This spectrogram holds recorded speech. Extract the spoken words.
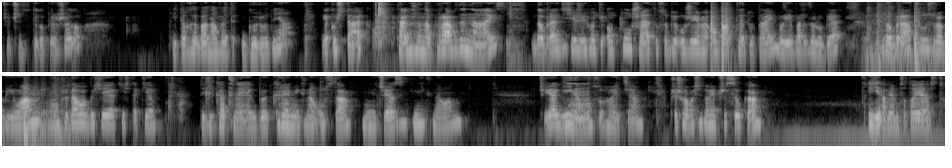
czy 31 i to chyba nawet grudnia, jakoś tak. Także naprawdę nice. Dobra, dzisiaj jeżeli chodzi o tusze, to sobie użyjemy oba te tutaj, bo je bardzo lubię. Dobra, tu zrobiłam. Mm, Przydałoby się jakieś takie delikatne jakby kremik na usta. Nie wiem, czy ja zniknęłam. Czy ja ginę, słuchajcie. Przyszła właśnie do mnie przesyłka. I ja wiem, co to jest.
